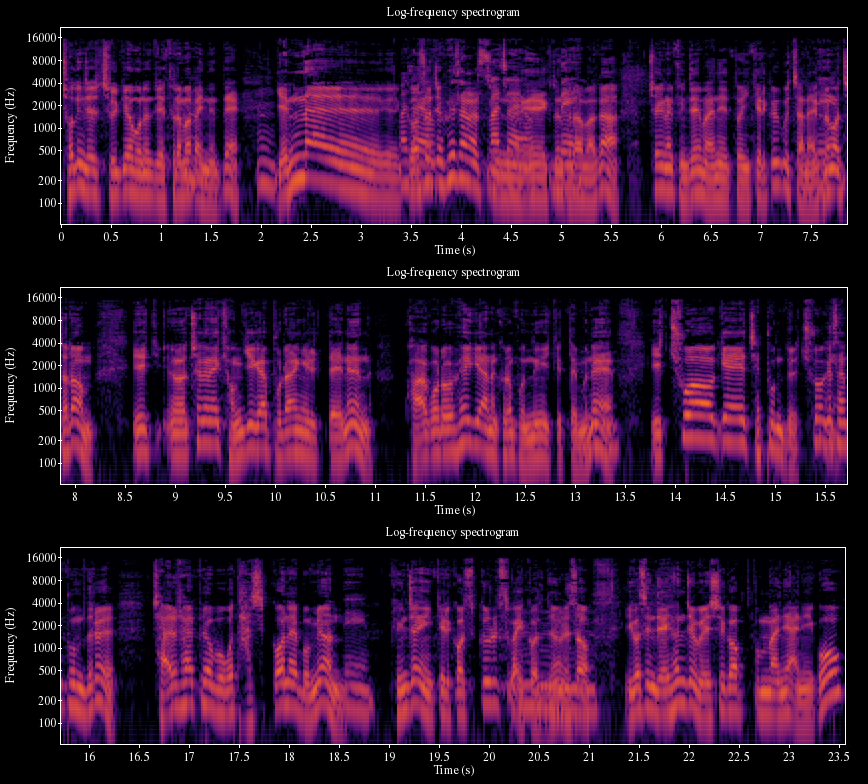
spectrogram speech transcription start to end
저도 이제 즐겨보는 이제 드라마가 있는데 옛날 음. 맞아요. 것을 이제 회상할 수 있는 맞아요. 예, 그런 네. 드라마가 최근에 굉장히 많이 또 인기를 끌고 있잖아요. 그런 네. 것처럼 이 어, 최근에 경기가 불황일 때는 과거로 회귀하는 그런 본능이 있기 때문에 음. 이 추억의 제품들, 추억의 상품들을 잘 살펴보고 다시 꺼내 보면 네. 음. 굉장히 인기를 끌- 끌 수가 있거든요. 그래서 이것은 이제 현재 외식업뿐만이 아니고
